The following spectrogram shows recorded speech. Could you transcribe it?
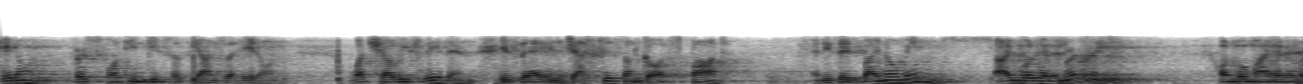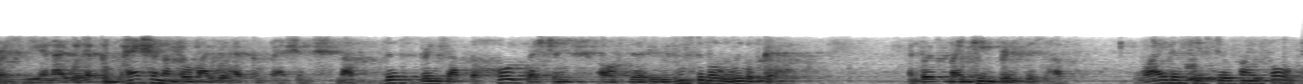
Head on. Verse 14 gives us the answer head on. What shall we say then? Is there injustice on God's part? And he says, By no means. I will have mercy on whom I have mercy, and I will have compassion on whom I will have compassion. Now, this brings up the whole question of the irresistible will of God. And verse 19 brings this up. Why does he still find fault?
